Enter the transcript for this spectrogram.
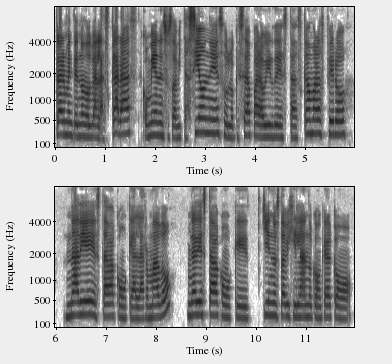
realmente no nos vean las caras, comían en sus habitaciones o lo que sea para huir de estas cámaras, pero nadie estaba como que alarmado, nadie estaba como que quién no está vigilando, como que era como,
